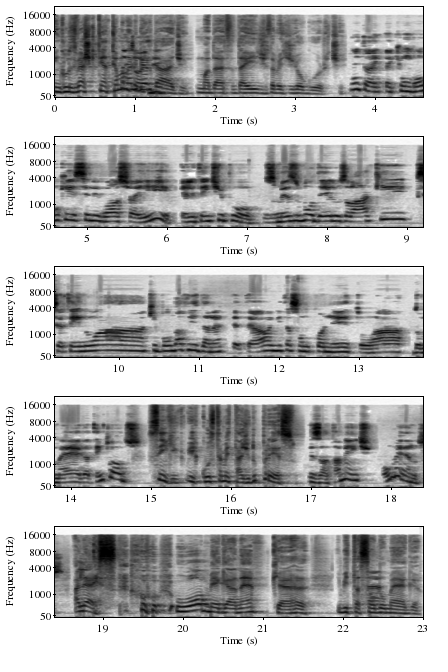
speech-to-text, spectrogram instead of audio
Inclusive, acho que tem até uma então, na Liberdade, é... uma dessas daí de sorvete de iogurte. Então, é, é que um bom que esse negócio aí, ele tem tipo os mesmos modelos lá que, que você tem numa Que Bom da Vida, né? Tem até a imitação do Corneto, a do Mega, tem todos. Sim, e custa metade do preço. Exatamente, ou menos. Aliás, o, o Ômega, né? Que é imitação é. do Mega.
